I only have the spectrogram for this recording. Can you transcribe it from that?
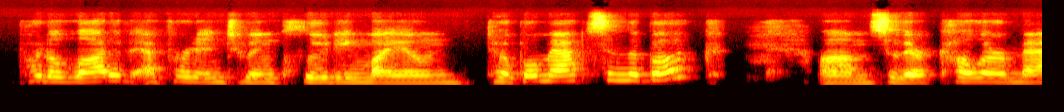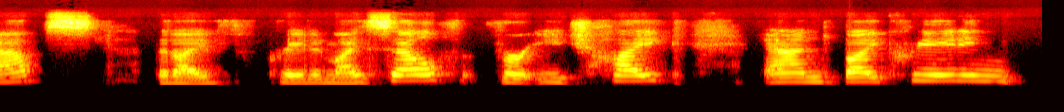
put a lot of effort into including my own topo maps in the book. Um, so they're color maps that I've created myself for each hike. And by creating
